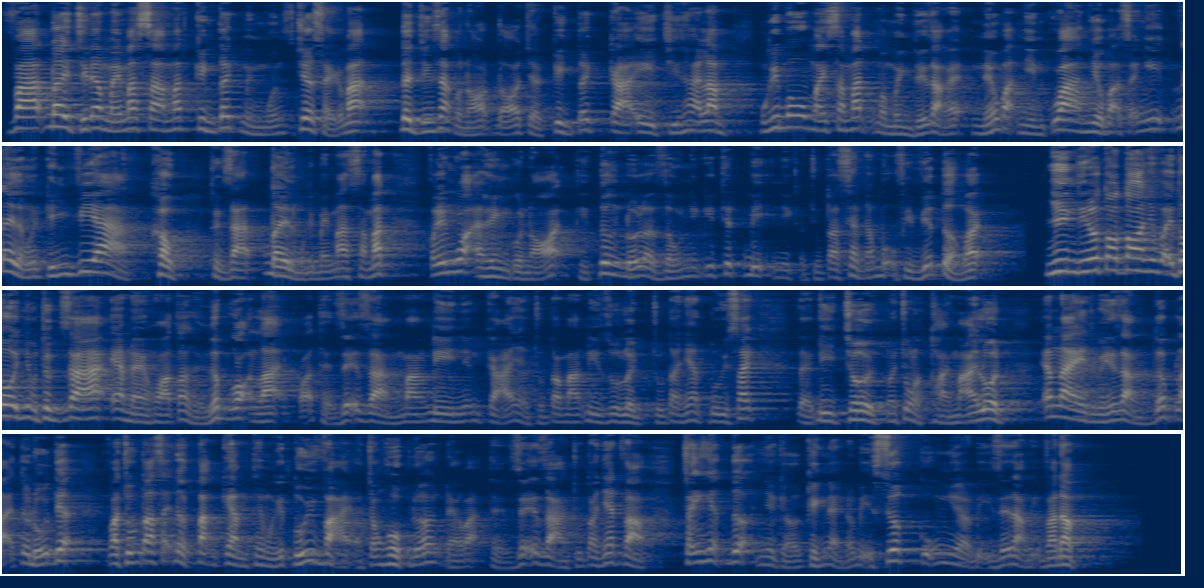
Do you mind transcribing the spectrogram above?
Và đây chính là máy massage mắt Kingtech mình muốn chia sẻ với các bạn. Tên chính xác của nó đó là Kingtech KI925. Một cái mẫu máy xa mắt mà mình thấy rằng ấy, nếu bạn nhìn qua nhiều bạn sẽ nghĩ đây là một cái kính VR. Không, thực ra đây là một cái máy massage mắt. Và cái ngoại hình của nó ấy, thì tương đối là giống những cái thiết bị như chúng ta xem trong bộ phim viễn tưởng vậy. Nhìn thì nó to to như vậy thôi, nhưng mà thực ra em này hóa ta thể gấp gọn lại, có thể dễ dàng mang đi những cái mà chúng ta mang đi du lịch, chúng ta nhét túi sách để đi chơi, nói chung là thoải mái luôn. Em này thì mình thấy rằng gấp lại tương đối tiện và chúng ta sẽ được tặng kèm thêm một cái túi vải ở trong hộp nữa để các bạn thể dễ dàng chúng ta nhét vào, tránh hiện tượng như kiểu kính này nó bị xước cũng như là bị dễ dàng bị va đập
